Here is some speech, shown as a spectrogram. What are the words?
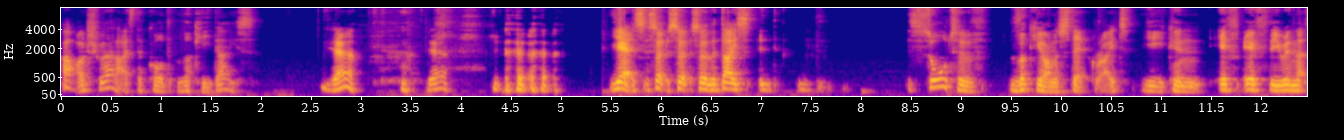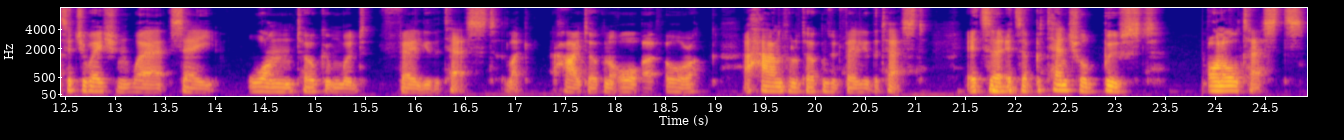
Oh, I just realised they're called Lucky Dice. yeah, yeah. Yes, so so so the dice it, sort of lucky on a stick, right? You can if if you're in that situation where say one token would fail you the test, like a high token or or a handful of tokens would fail you the test. It's a it's a potential boost on all tests,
